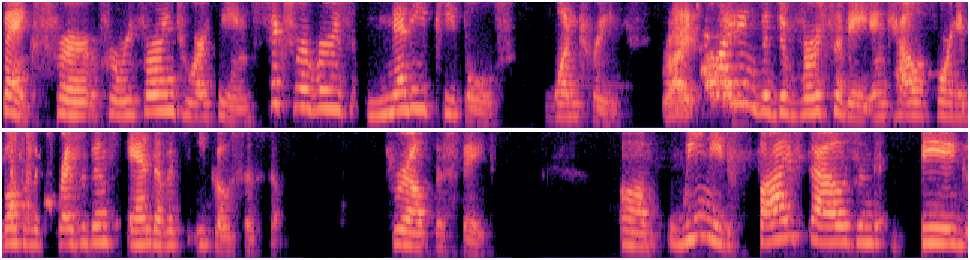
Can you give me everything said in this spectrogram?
Thanks for for referring to our theme: Six Rivers, many peoples, one tree. Right. Highlighting the diversity in California, both of its residents and of its ecosystem throughout the state. Um, we need 5,000 big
